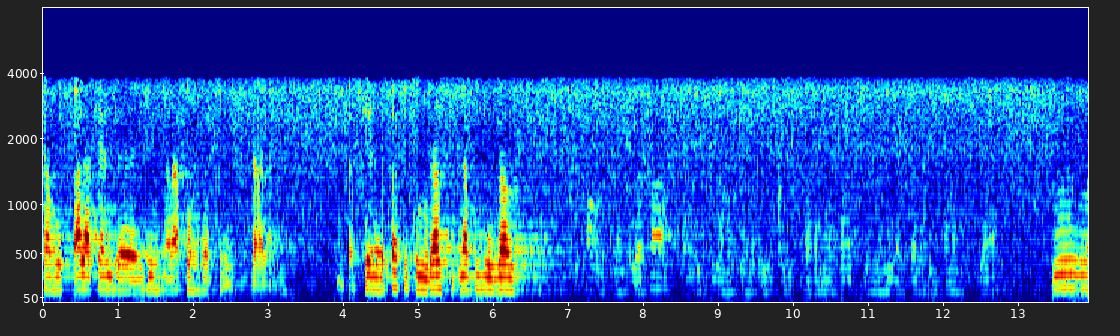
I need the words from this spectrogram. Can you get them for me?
ça vaut pas la peine de vivre dans la pauvreté, tout ça là. Parce que ça, c'est une grande fitna pour les hommes. Mmh.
